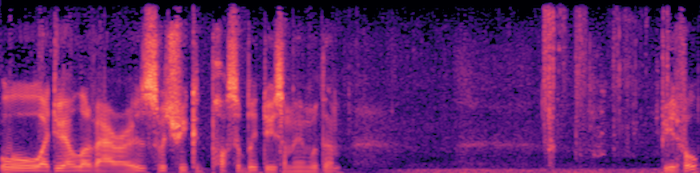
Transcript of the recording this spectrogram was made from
Oh, I do have a lot of arrows, which we could possibly do something with them. Beautiful.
